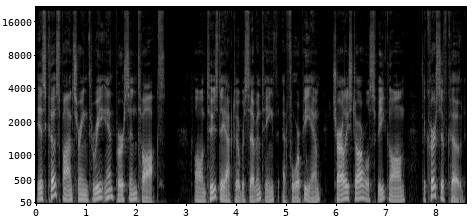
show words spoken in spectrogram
is co sponsoring three in person talks. On Tuesday, October 17th at 4 p.m., Charlie Starr will speak on The Cursive Code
